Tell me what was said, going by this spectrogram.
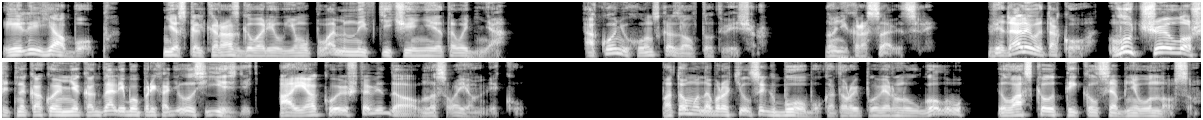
или я, Боб», — несколько раз говорил ему Пламенный в течение этого дня. А конюху он сказал в тот вечер. «Но не красавец ли? Видали вы такого? Лучшая лошадь, на какой мне когда-либо приходилось ездить, а я кое-что видал на своем веку». Потом он обратился к Бобу, который повернул голову и ласково тыкался об него носом.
